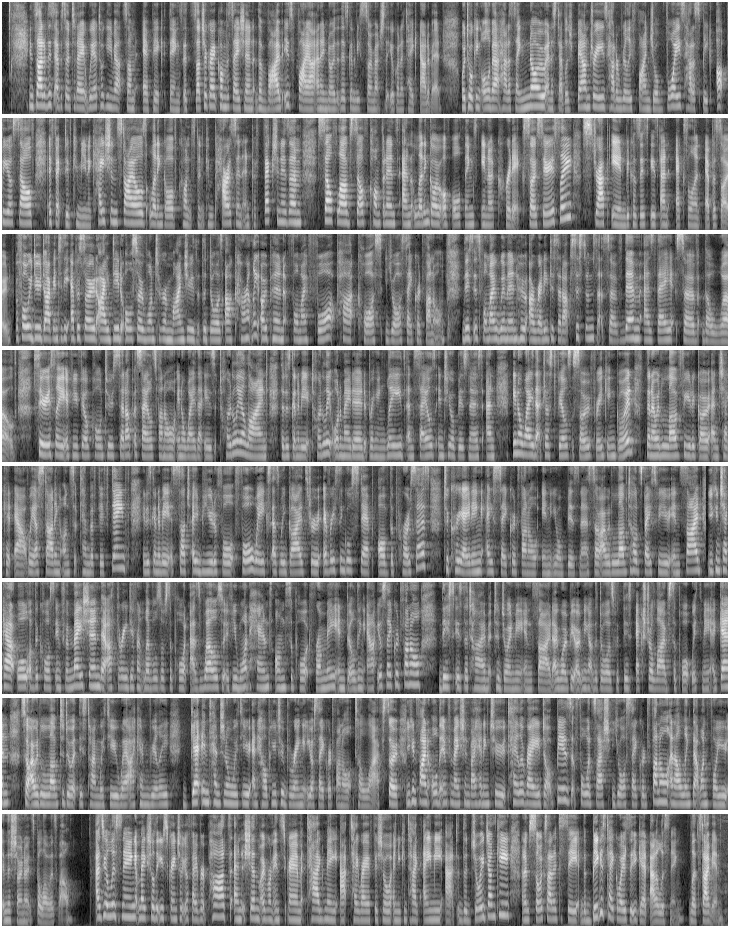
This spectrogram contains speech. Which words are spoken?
Inside of this episode today, we are talking about some epic things. It's such a great conversation. The vibe is fire, and I know that there's going to be so much that you're going to take out of it. We're talking all about how to say no and establish boundaries, how to really find your voice, how to speak up for yourself, effective communication styles, letting go of constant comparison and perfectionism, self love, self confidence, and letting go of all things inner critic. So, seriously, strap in because this is an excellent episode. Before we do dive dive into the episode, I did also want to remind you that the doors are currently open for my four part course, Your Sacred Funnel. This is for my women who are ready to set up systems that serve them as they serve the world. Seriously, if you feel called to set up a sales funnel in a way that is totally aligned, that is going to be totally automated, bringing leads and sales into your business, and in a way that just feels so freaking good, then I would love for you to go and check it out. We are starting on September 15th. It is going to be such a beautiful four weeks as we guide through every single step of the process to creating a sacred funnel in your business. So I would love to hold space for you inside. You can check out all of the course information. There are three different levels of support as well. So if you want hands on support from me in building out your sacred funnel, this is the time to join me inside. I won't be opening up the doors with this extra live support with me again. So I would love to do it this time with you where I can really get intentional with you and help you to bring your sacred funnel to life. So you can find all the information by heading to taylorray.biz forward slash your sacred funnel, and I'll link that one for you in the show notes below as well. As you're listening, make sure that you screenshot your favorite parts and share them over on Instagram. Tag me at Tay Official, and you can tag Amy at The Joy Junkie. And I'm so excited to see the biggest takeaways that you get out of listening. Let's dive in.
